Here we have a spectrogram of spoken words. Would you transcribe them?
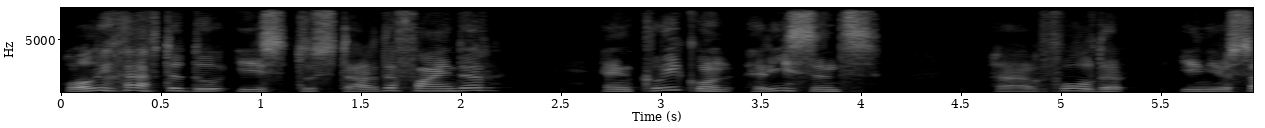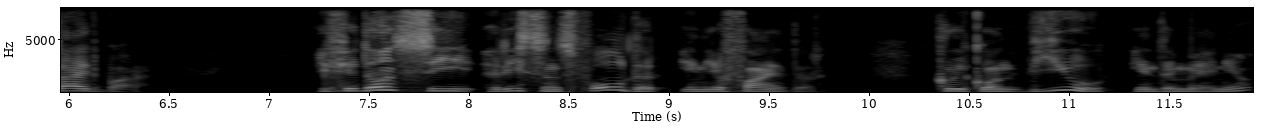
All you have to do is to start the Finder and click on Recent uh, folder in your sidebar. If you don't see Recent folder in your Finder, click on View in the menu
